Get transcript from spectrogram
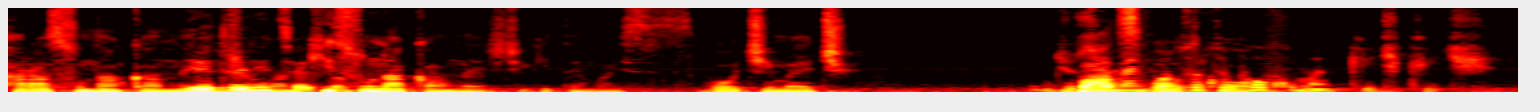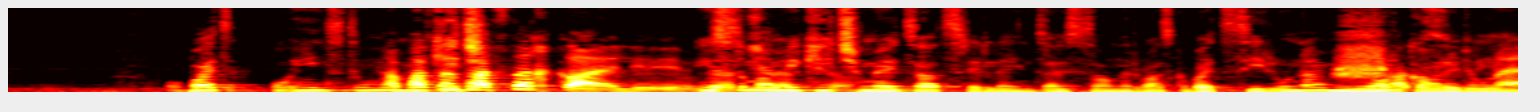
40-ականների Եթերից ժամանակ, հետո։ 50-ականներ, չգիտեմ, այս ոճի մեջ։ բաց ոտքով։ փոխում ենք քիչ-քիչ։ Բայց ինձ թվում է բացտեղ կա էլի։ Ինձ թվում է մի քիչ մեծացրել է ինձ այս սանրվածքը, բայց սիրունա մի օր կարելի է։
